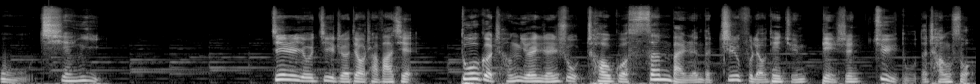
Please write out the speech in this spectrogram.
五千亿。近日有记者调查发现，多个成员人数超过三百人的支付聊天群变身聚赌的场所，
